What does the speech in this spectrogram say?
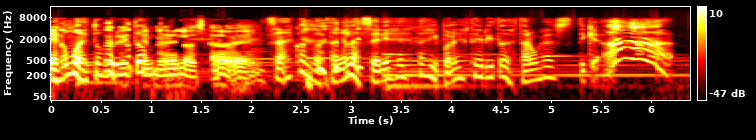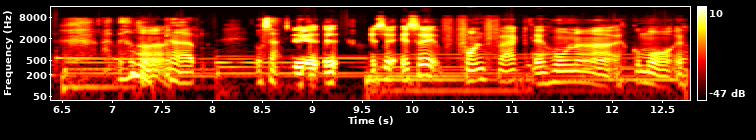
Es como estos gritos. nadie lo sabe. ¿Sabes cuando están en las series estas y ponen este grito de Star Wars? De que ¡Ah! Déjame ah. buscar. O sea, e, e, ese, ese fun fact es una. Es como. Es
